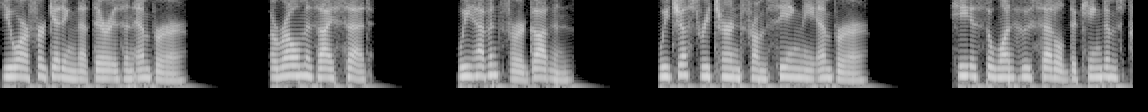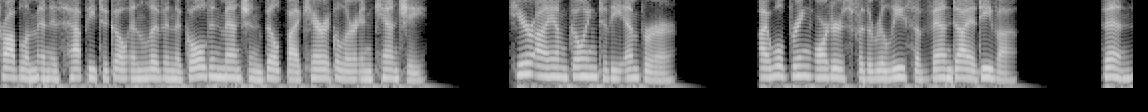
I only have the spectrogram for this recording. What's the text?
You are forgetting that there is an emperor. Arulmozhi said. We haven't forgotten. We just returned from seeing the emperor. He is the one who settled the kingdom's problem and is happy to go and live in the golden mansion built by Karigalar in Kanchi. Here I am going to the emperor. I will bring orders for the release of Vandiyadeva. Then,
